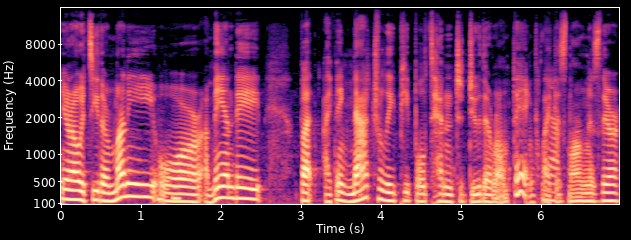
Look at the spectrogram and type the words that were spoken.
you know, it's either money or a mandate, but I think naturally people tend to do their own thing. Like Yeah. as long as their,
